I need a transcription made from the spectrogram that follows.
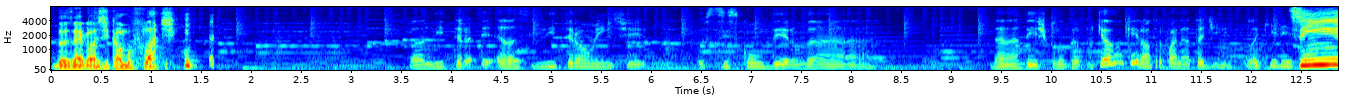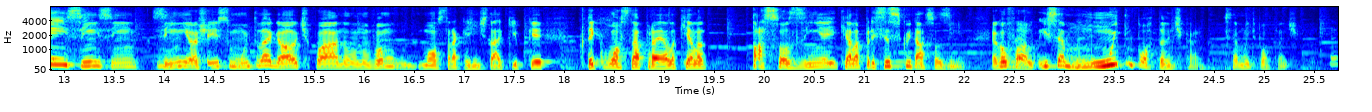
dois negócios de camuflagem. Elas literalmente se esconderam da, da Nadeshko no campo. Porque elas não queriam atrapalhar, tadinha. Ela queria. Sim, sim, sim. Sim, eu achei isso muito legal. Tipo, ah, não, não vamos mostrar que a gente tá aqui, porque tem que mostrar para ela que ela tá sozinha e que ela precisa se cuidar sozinha. É o que eu falo, isso é muito importante, cara. Isso é muito importante. É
